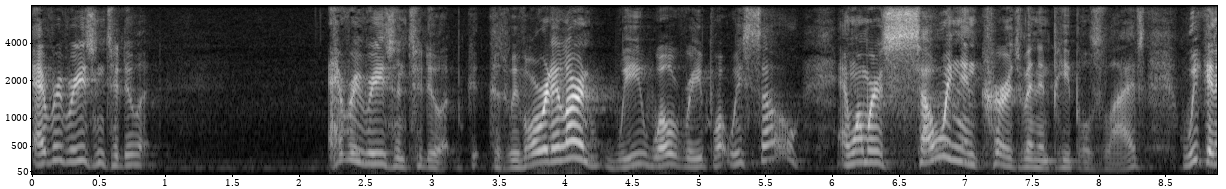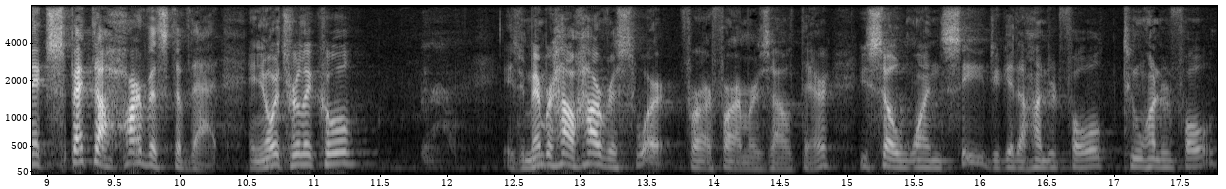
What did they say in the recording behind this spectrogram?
every reason to do it every reason to do it because we've already learned we will reap what we sow. And when we're sowing encouragement in people's lives, we can expect a harvest of that. And you know what's really cool? Is remember how harvests work for our farmers out there. You sow one seed, you get a hundredfold, two hundredfold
